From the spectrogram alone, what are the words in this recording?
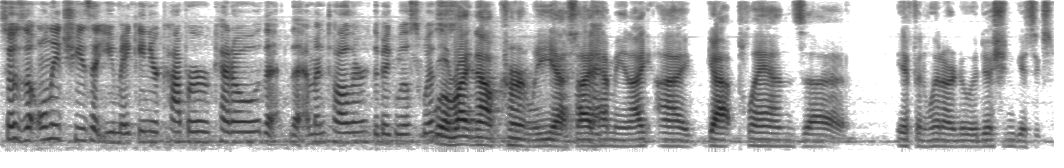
So is the only cheese that you make in your copper kettle the the Emmentaler, the Big Wheel Swiss? Well, right now, currently, yes. I, Okay. I mean, I, I got plans uh, if and when our new edition gets ex-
